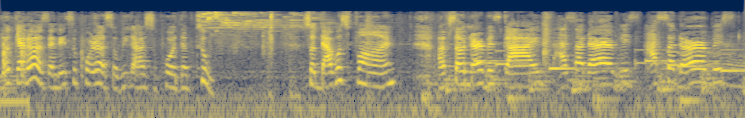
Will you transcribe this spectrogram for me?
look at us and they support us, so we gotta support them too. So that was fun. I'm so nervous, guys. I'm so nervous. I'm so nervous.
